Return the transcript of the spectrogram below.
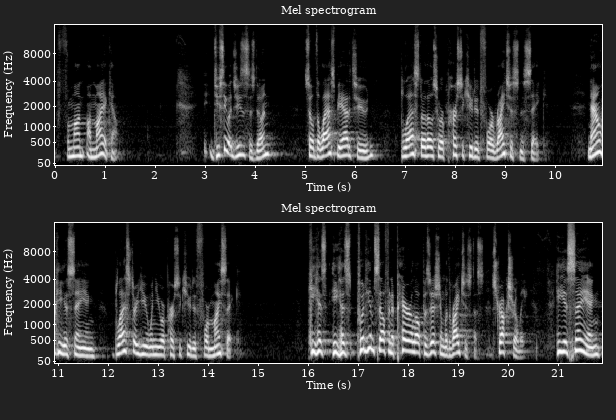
From on, on my account. Do you see what Jesus has done? So, the last beatitude blessed are those who are persecuted for righteousness' sake. Now he is saying, Blessed are you when you are persecuted for my sake. He has, he has put himself in a parallel position with righteousness structurally. He is saying,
